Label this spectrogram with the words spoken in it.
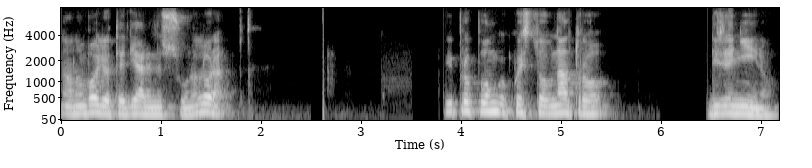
No, non voglio tediare nessuno. Allora, vi propongo questo, un altro disegnino.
